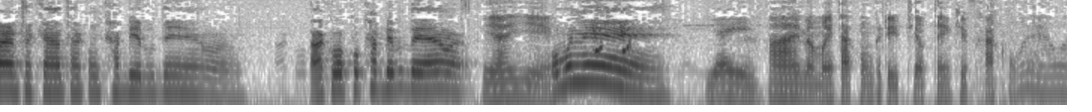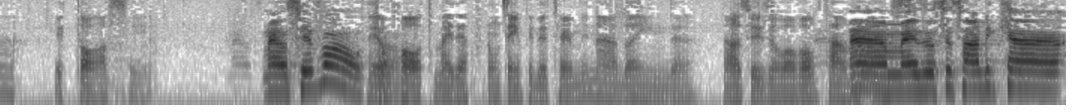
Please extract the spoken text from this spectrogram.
Marta que ela tá com o cabelo dela. Ela colocou o cabelo dela. E aí? Ô mulher! E aí? Ai, minha mãe tá com gripe, eu tenho que ficar com ela. E tosse. Mas você volta. Eu volto, mas é por um tempo indeterminado ainda. Às vezes eu vou voltar, mas. Ah, mas você sabe que a.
